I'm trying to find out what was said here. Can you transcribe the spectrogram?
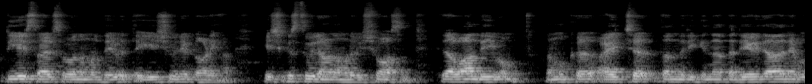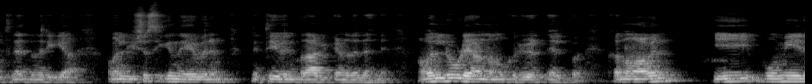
പുതിയ ഇസ്രായേൽ സഭ നമ്മൾ ദൈവത്തെ യേശുവിനെ കാണുകയാണ്. യേശുക്രിസ്തുവിലാണ് നമ്മുടെ വിശ്വാസം. പിതാവാൻ ദൈവം നമുക്ക് അയച്ച് തന്നിരിക്കുന്ന തന്റെ ഏകജാതനെ പുത്രനെ തന്നിരിക്കുക. അവൻ വിശ്വസിക്കുന്ന ഏവനും നിത്യവൻ പ്രാപിക്കേണ്ടതിന് തന്നെ. അവനിലൂടെയാണ് നമുക്കൊരു ഉയർത്തെൽപ്പ് കാരണം അവൻ ഈ ഭൂമിയിൽ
